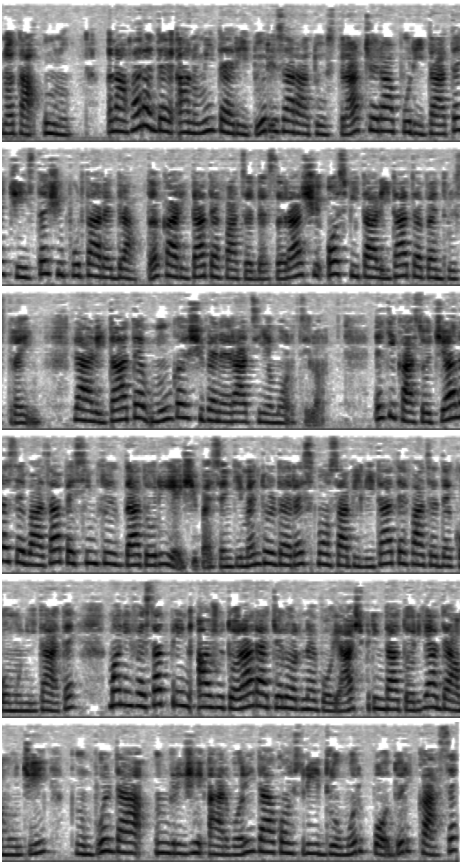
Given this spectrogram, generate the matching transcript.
Nota 1. În afară de anumite rituri, Zaratustra cerea puritate, cinste și purtare dreaptă, caritate față de săraci și ospitalitate pentru străini, lealitate, muncă și venerație morților. Etica socială se baza pe simplul datoriei și pe sentimentul de responsabilitate față de comunitate, manifestat prin ajutorarea celor nevoiași, prin datoria de a munci câmpul, de a îngriji arborii, de a construi drumuri, poduri, case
